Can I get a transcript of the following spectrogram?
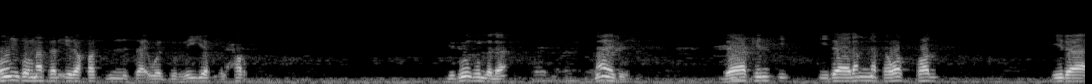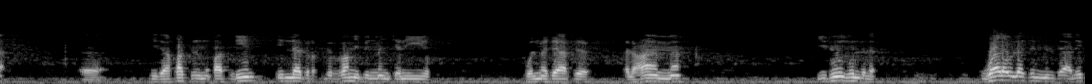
انظر مثلا إلى قتل النساء والذرية في الحرب. يجوز ولا لا؟ ما يجوز. لكن إذا لم نتوصل إلى آه، إلى قتل المقاتلين إلا بالرمي بالمنجنيق والمدافع العامة يجوز ولا لا؟ ولو لزم من ذلك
